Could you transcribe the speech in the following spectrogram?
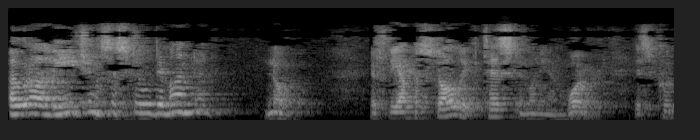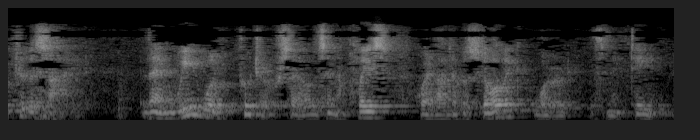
Our allegiance is still demanded? No. If the apostolic testimony and word is put to the side, then we will put ourselves in a place where that apostolic word is maintained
